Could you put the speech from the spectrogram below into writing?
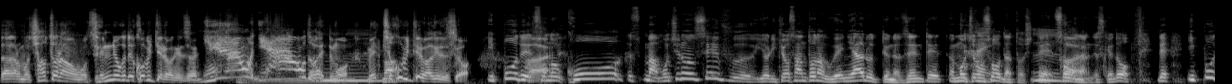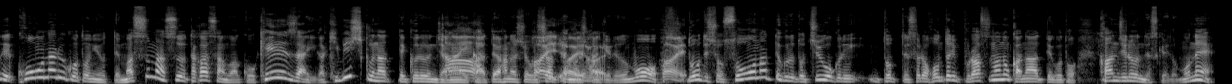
はだからもうチャトランをもう全力でこびてるわけですよ。にゃーおにゃーおとか言ってもうめっちゃこびてるわけですよ。一方ではい。そのこうまあもちろん政府より共産党の上にあるっていうのは前提もちろんそうだとしてそうなんですけど、で一方でこうなることによってますます高橋さんはこう経済が厳しくなってくるんじゃないかという話をおっしゃってましたけれどもはい。はい。はい。どうでしょう？そうなってくると中国にとってそれは本当にプラスなのかなっていうことを感じるんですけどもね。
